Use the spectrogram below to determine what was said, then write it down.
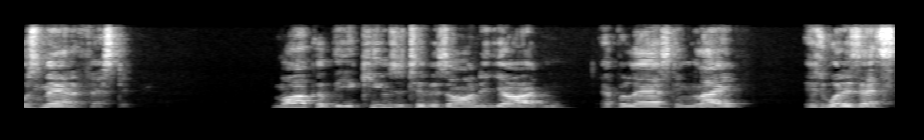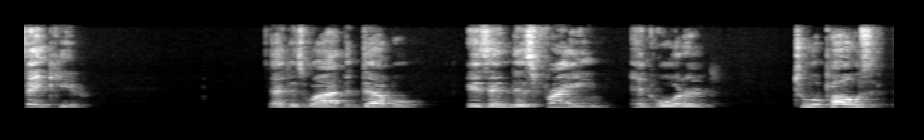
was manifested. Mark of the accusative is on the Yarden. Everlasting life is what is at stake here. That is why the devil is in this frame in order to oppose it.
